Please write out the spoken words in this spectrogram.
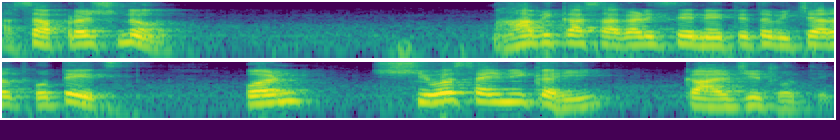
असा प्रश्न महाविकास आघाडीचे नेते तर विचारत होतेच पण शिवसैनिकही काळजीत होते.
